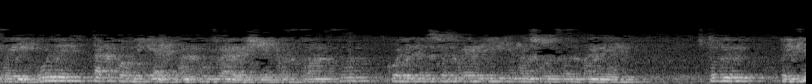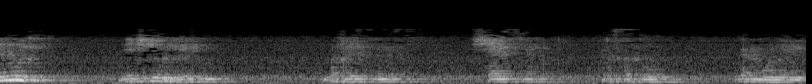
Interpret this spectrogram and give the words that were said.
своей воли так повлиять на окружающее пространство, коль это все проявление нашего сознания, чтобы притянуть вечную жизнь, божественность, счастье, красоту, гармонию,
